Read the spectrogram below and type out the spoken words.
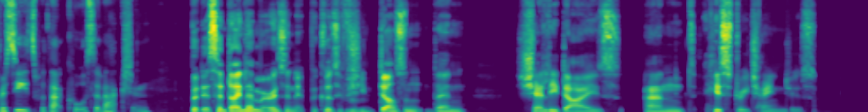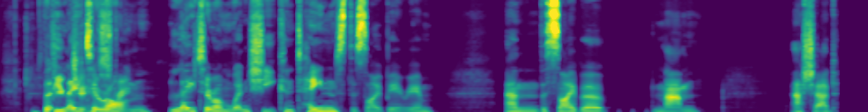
proceeds with that course of action. But it's a dilemma, isn't it? Because if she hmm. doesn't, then Shelley dies and history changes. But future later history. on, later on, when she contains the Cyberium and the Cyber man, Ashad,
